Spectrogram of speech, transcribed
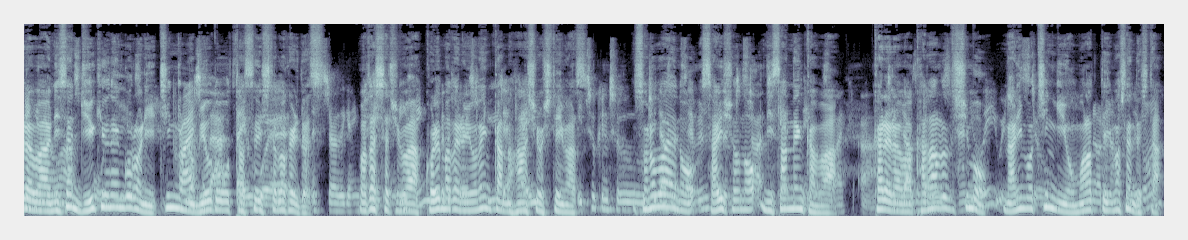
らは2019年頃に賃金の平等を達成したばかりです。私たちはこれまでの4年間の話をしています。その前の最初の2、3年間は、彼らは必ずしも何も賃金をもらっていませんでした。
